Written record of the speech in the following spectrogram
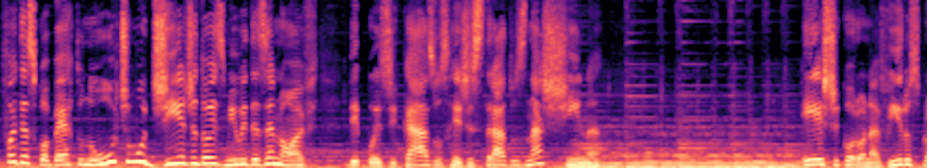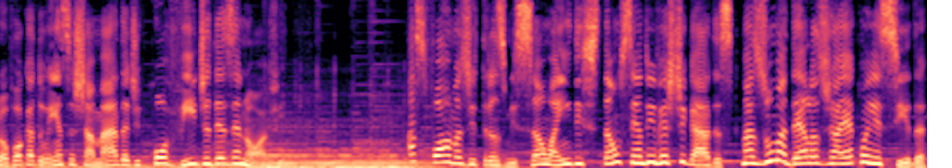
foi descoberto no último dia de 2019, depois de casos registrados na China. Este coronavírus provoca a doença chamada de Covid-19. As formas de transmissão ainda estão sendo investigadas, mas uma delas já é conhecida:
